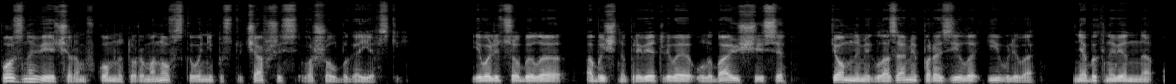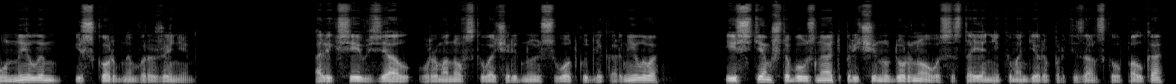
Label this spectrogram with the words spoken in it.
Поздно вечером в комнату Романовского, не постучавшись, вошел Богоевский. Его лицо было обычно приветливое, улыбающееся, темными глазами поразило Ивлева необыкновенно унылым и скорбным выражением. Алексей взял у Романовского очередную сводку для Корнилова и с тем, чтобы узнать причину дурного состояния командира партизанского полка,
